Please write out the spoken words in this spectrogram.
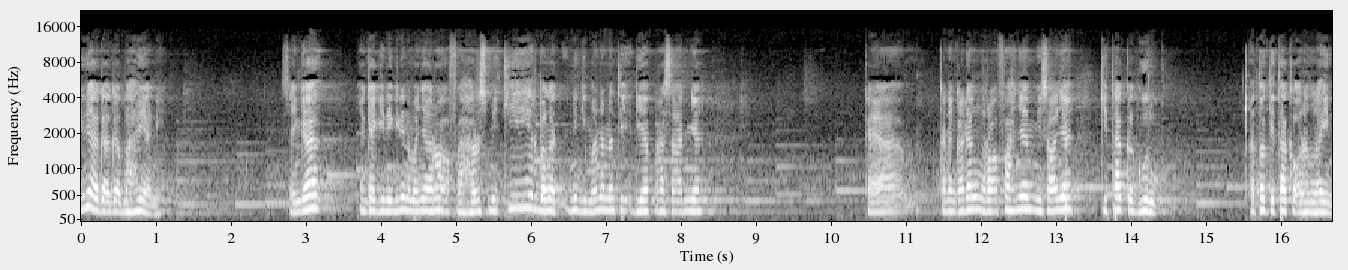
ini agak-agak bahaya nih. Sehingga yang kayak gini-gini namanya rofa harus mikir banget ini gimana nanti dia perasaannya Kayak kadang-kadang ngerofahnya misalnya kita ke guru atau kita ke orang lain.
